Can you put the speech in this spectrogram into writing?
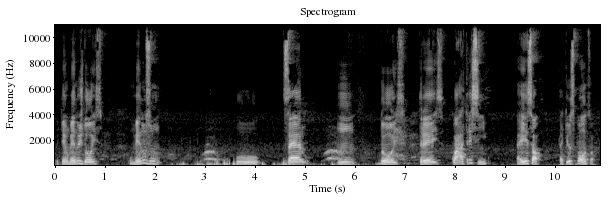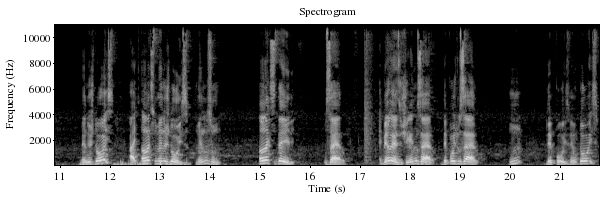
Eu tenho menos 2, o menos 1, o 0, 1, 2, 3, 4 e 5. É isso, ó. Tá aqui os pontos, ó. Menos 2, aí antes do menos 2, menos 1. Antes dele, 0. Aí beleza, eu cheguei no zero. Depois do zero, um. Depois vem o 2,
